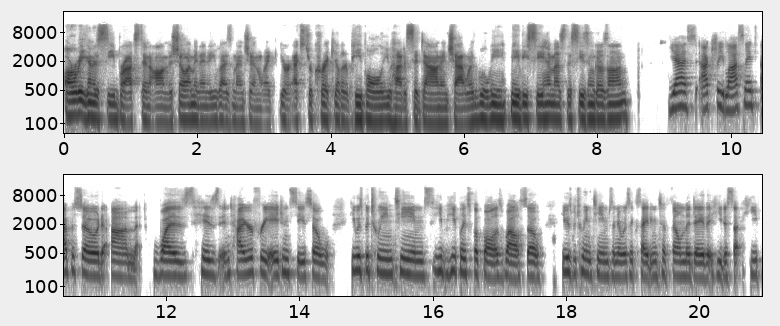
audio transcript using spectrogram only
Are we going to see Braxton on the show? I mean i know you guys mentioned like your extracurricular people you had to sit down and chat with. Will we maybe see him as the season goes on Yes, actually, last night's episode um, was his entire free agency. So he was between teams. He he plays football as well, so he was between teams, and it was exciting to film the day that he just he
